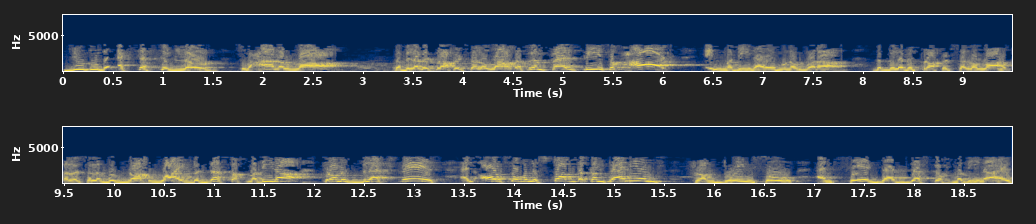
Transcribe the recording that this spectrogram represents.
speed of his carriage due to the excessive love. Subhanallah. The beloved Prophet sallallahu alaihi wasallam felt peace of heart in Medina Munawwara. The beloved Prophet sallallahu alaihi wasallam would not wipe the dust of Medina from his blessed face and also would stop the companions from doing so and said that dust of Medina has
